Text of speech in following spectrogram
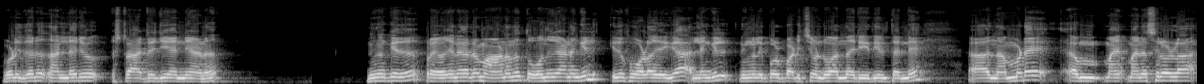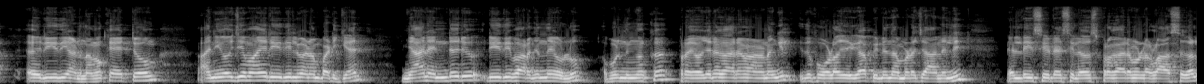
അപ്പോൾ ഇതൊരു നല്ലൊരു സ്ട്രാറ്റജി തന്നെയാണ്. നിങ്ങൾക്കിത് പ്രയോജനകരമാണെന്ന് തോന്നുകയാണെങ്കിൽ ഇത് ഫോളോ ചെയ്യുക. അല്ലെങ്കിൽ നിങ്ങളിപ്പോൾ പഠിച്ചുകൊണ്ട് വന്ന രീതിയിൽ തന്നെ നമ്മുടെ മനസ്സിലുള്ള രീതിയാണ്. നമുക്ക് ഏറ്റവും അനുയോജ്യമായ രീതിയിൽ വേണം പഠിക്കാൻ. ഞാൻ എന്റെ ഒരു രീതി പറഞ്ഞതേ ഉള്ളൂ. അപ്പോൾ നിങ്ങൾക്ക് പ്രയോജനകരമാണെങ്കിൽ ഇത് ഫോളോ ചെയ്യുക. പിന്നെ നമ്മുടെ ചാനലിൽ എൽ ഡി സിയുടെ സിലബസ് പ്രകാരമുള്ള ക്ലാസ്സുകൾ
